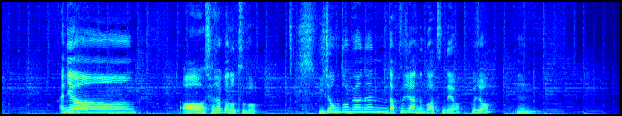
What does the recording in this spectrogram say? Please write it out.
안녕. 어 최저가 노트북. 이 정도면은 나쁘지 않은 것 같은데요. 그죠? 음.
